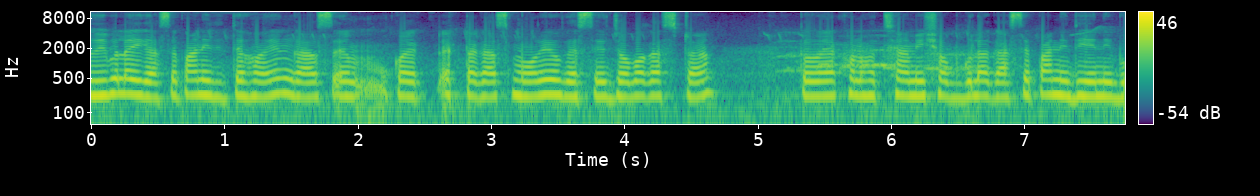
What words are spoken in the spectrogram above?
দুই বেলাই গাছে পানি দিতে হয়। গাছ কয়েক, একটা গাছ মরেও গেছে, জবা গাছটা। তো এখন হচ্ছে আমি সবগুলা গাছে পানি দিয়ে নিব।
